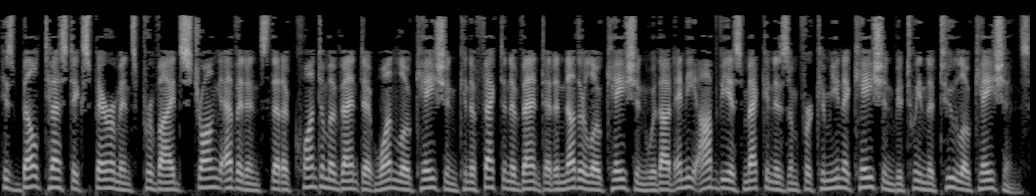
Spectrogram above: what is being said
His Bell test experiments provide strong evidence that a quantum event at one location can affect an event at another location without any obvious mechanism for communication between the two locations.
